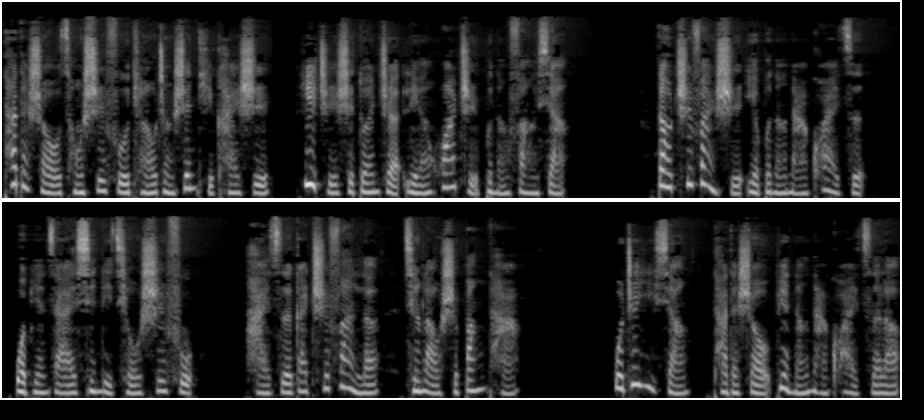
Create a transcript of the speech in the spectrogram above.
他的手从师傅调整身体开始。一直是端着莲花指不能放下，到吃饭时也不能拿筷子。我便在心里求师傅：“孩子该吃饭了，请老师帮他。”我这一想，他的手便能拿筷子了。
